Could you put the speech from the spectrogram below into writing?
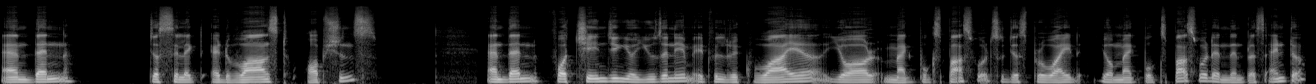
and then just select advanced options and then for changing your username it will require your macbook's password. So just provide your macbook's password and then press enter.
